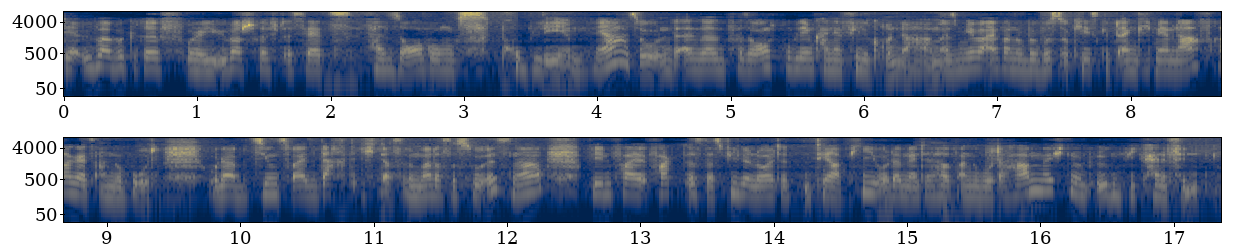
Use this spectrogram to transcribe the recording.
der Überbegriff oder die Überschrift ist jetzt Versorgungsproblem. Ja, so und also ein Versorgungsproblem kann ja viele Gründe haben. Also mir war einfach nur bewusst, okay, es gibt eigentlich mehr Nachfrage als Angebot. Oder beziehungsweise dachte ich das immer, dass es so ist. Ne? Auf jeden Fall, Fakt ist, dass viele Leute Therapie oder Mental Health Angebote haben möchten und irgendwie keine finden.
